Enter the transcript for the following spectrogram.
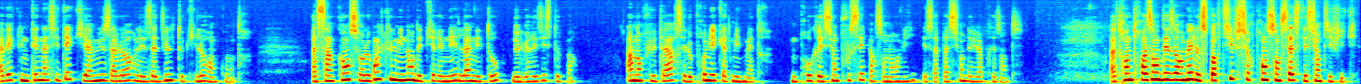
avec une ténacité qui amuse alors les adultes qui le rencontrent. À cinq ans, sur le point culminant des Pyrénées, l'Aneto ne lui résiste pas. Un an plus tard, c'est le premier 4000 mètres, une progression poussée par son envie et sa passion déjà présente. À 33 ans désormais, le sportif surprend sans cesse les scientifiques,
